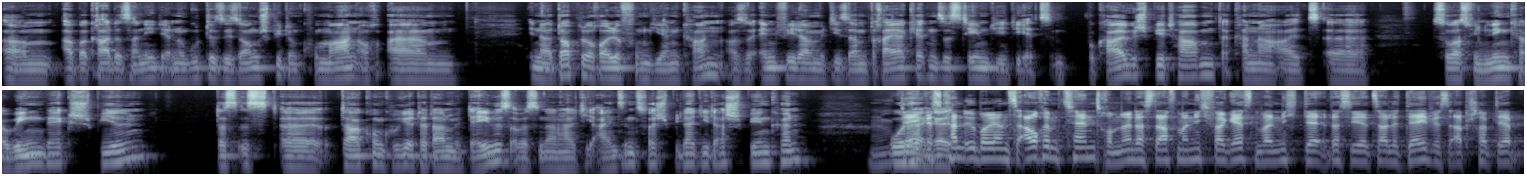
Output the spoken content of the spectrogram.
Ähm, aber gerade Sané, der eine gute Saison spielt und Coman auch ähm, in einer Doppelrolle fungieren kann. Also entweder mit diesem Dreierkettensystem, die die jetzt im Pokal gespielt haben, da kann er als äh, sowas wie ein linker Wingback spielen. Das ist, äh, da konkurriert er dann mit Davis, aber es sind dann halt die einzigen zwei Spieler, die das spielen können. Mhm. Oder Davis kann übrigens auch im Zentrum, ne? das darf man nicht vergessen, weil nicht, der, dass ihr jetzt alle Davis abschreibt, der,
